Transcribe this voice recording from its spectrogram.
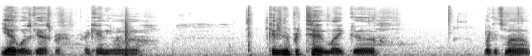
Yeah, it was Gasper. I can't even uh, can't even pretend like uh, like it's not.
